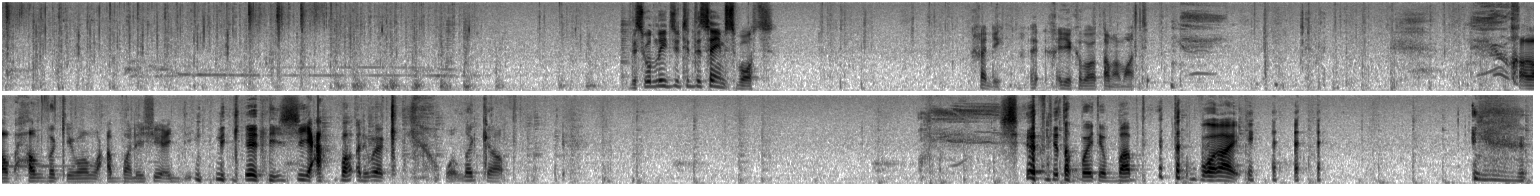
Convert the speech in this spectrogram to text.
This will lead you to the same spot. خليك خليك الله طمع مالتي خراب حظك يا والله عبالي شي عندي لقيت لي شي عبالي وك والله كاب شافني طبيت بباب طب وراي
